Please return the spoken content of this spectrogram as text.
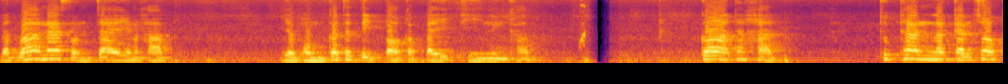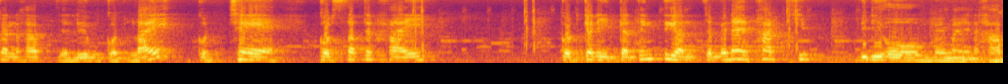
แบบว่าน่าสนใจนะครับ เดี๋ยวผมก็จะติดต่อกลับไปอีกทีหนึ่งครับ ก็ถ้าขาดทุกท่านรักกันชอบกันนะครับ อย่าลืมกดไลค์กดแชร์ กด Subscribe กดกระดิ่งกันแจ้งเตือนจะไม่ได้พลาดคลิปวิดีโอใหม่ ๆ นะครับ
